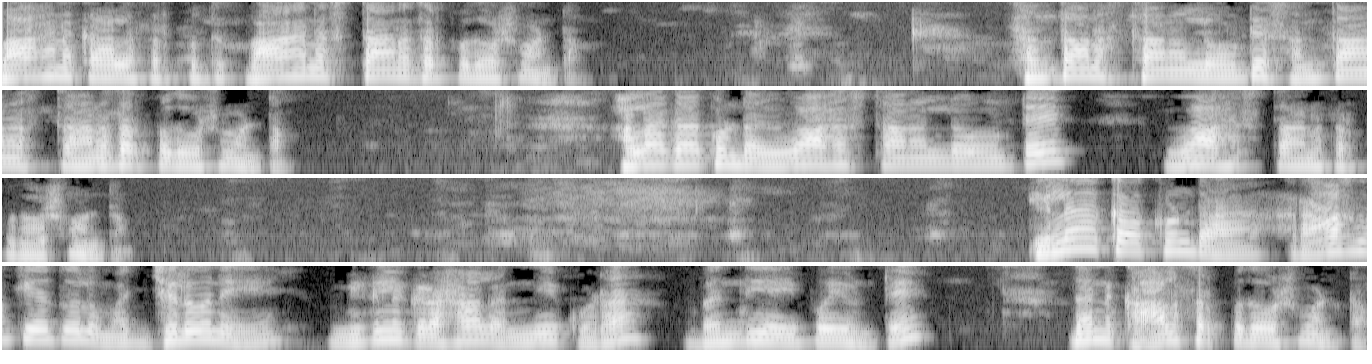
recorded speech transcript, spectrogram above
వాహన కాల సర్ప వాహన స్థాన సర్పదోషం అంటాం. సంతాన స్థానంలో ఉంటే సంతాన స్థాన సర్పదోషం అంటాం. అలా కాకుండా వివాహ స్థానంలో ఉంటే వివాహ స్థాన సర్పదోషం అంటాం. ఇలా కాకుండా రాహుకేతువుల మధ్యలోనే మిగిలిన గ్రహాలన్నీ కూడా బందీ అయిపోయి ఉంటే దాన్ని కాల సర్పదోషం అంటాం.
